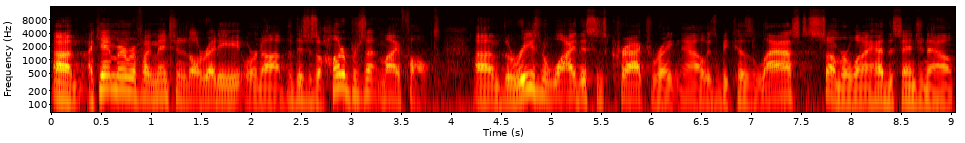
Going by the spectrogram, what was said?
Um, I can't remember if I mentioned it already or not, but this is 100% my fault. Um, the reason why this is cracked right now is because last summer when I had this engine out,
